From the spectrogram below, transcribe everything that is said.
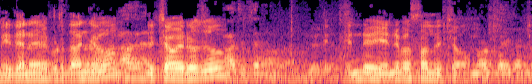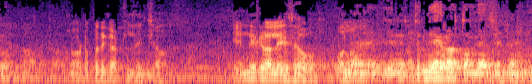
మీదేనా ఇప్పుడు ధాన్యం? తెచ్చావు ఈరోజు? ఎన్ని ఎన్ని బస్తాలు తెచ్చావు? నూట పది కట్టలు. నూట పది కట్టలు తెచ్చావు. ఎన్ని ఎకరాలు వేసావు పొలం? తొమ్మిది ఎకరాలు తొంభై సెంట్లు అండి.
